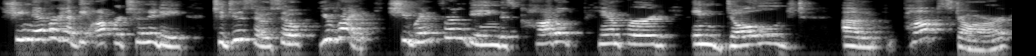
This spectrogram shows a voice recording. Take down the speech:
She never had the opportunity to do so. So you're right. She went from being this coddled, pampered, indulged um, pop star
